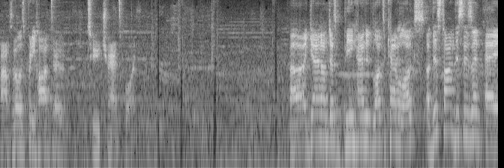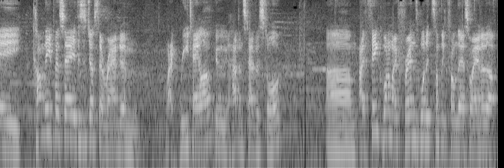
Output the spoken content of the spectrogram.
Um, so that was pretty hard to to transport. Uh, again, I'm just being handed lots of catalogs. Uh, this time, this isn't a company per se. This is just a random, like, retailer who happens to have a store. Um, I think one of my friends wanted something from there, so I ended up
